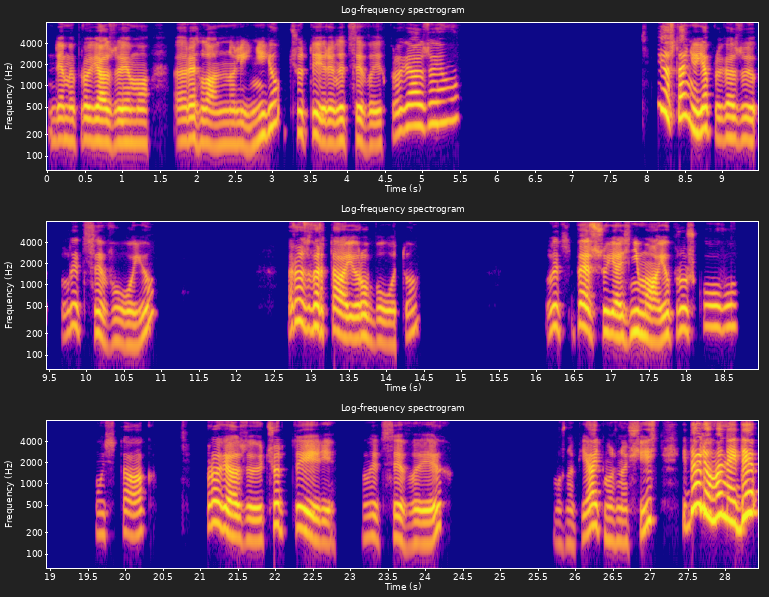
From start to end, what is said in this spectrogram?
де ми пров'язуємо е, регланну лінію. 4 лицевих пров'язуємо. І останню я пров'язую лицевою, розвертаю роботу. Першу я знімаю пружкову, ось так. Пров'язую 4 лицевих, можна 5, можна 6. І далі у мене йде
